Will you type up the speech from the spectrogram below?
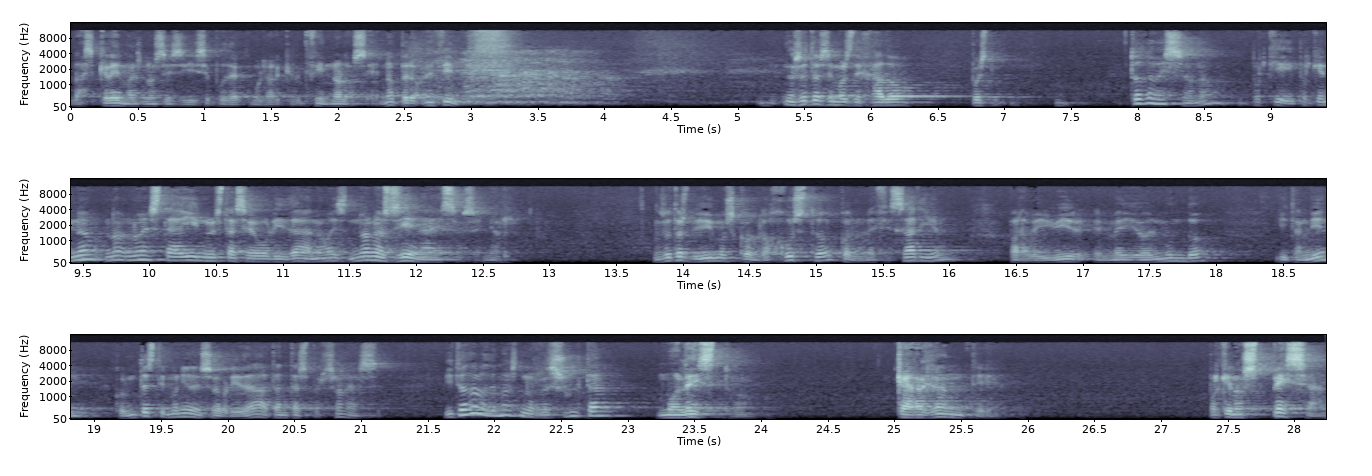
Las cremas, no sé si se puede acumular, en fin, no lo sé, ¿no? Pero, en fin, nosotros hemos dejado, pues, todo eso, ¿no? Porque, porque no, no, no está ahí nuestra seguridad, no, es, no nos llena eso, Señor. Nosotros vivimos con lo justo, con lo necesario para vivir en medio del mundo y también con un testimonio de sobriedad a tantas personas. Y todo lo demás nos resulta molesto, cargante, porque nos pesa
